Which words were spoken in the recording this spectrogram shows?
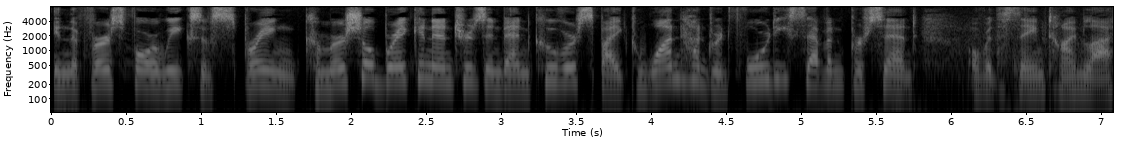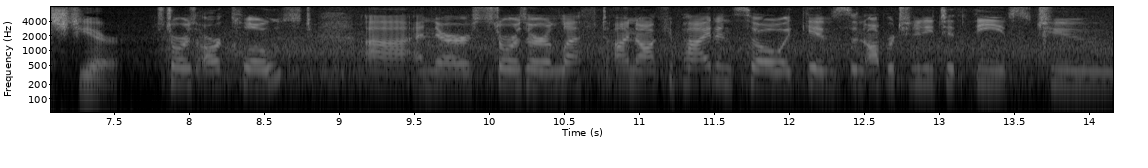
In the first four weeks of spring, commercial break and enters in Vancouver spiked 147% over the same time last year. Stores are closed uh, and their stores are left unoccupied, and so it gives an opportunity to thieves to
